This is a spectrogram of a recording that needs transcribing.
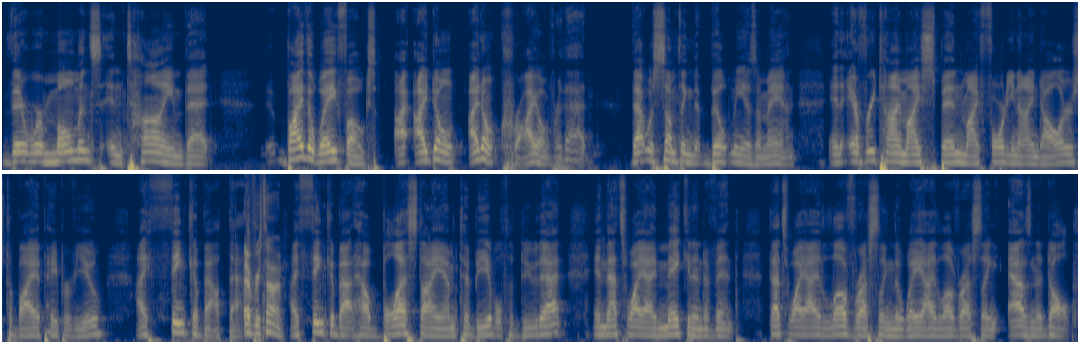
there were moments in time that by the way, folks, I, I don't I don't cry over that. That was something that built me as a man. And every time I spend my $49 to buy a pay-per-view, I think about that. Every time. I think about how blessed I am to be able to do that, and that's why I make it an event. That's why I love wrestling the way I love wrestling as an adult.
